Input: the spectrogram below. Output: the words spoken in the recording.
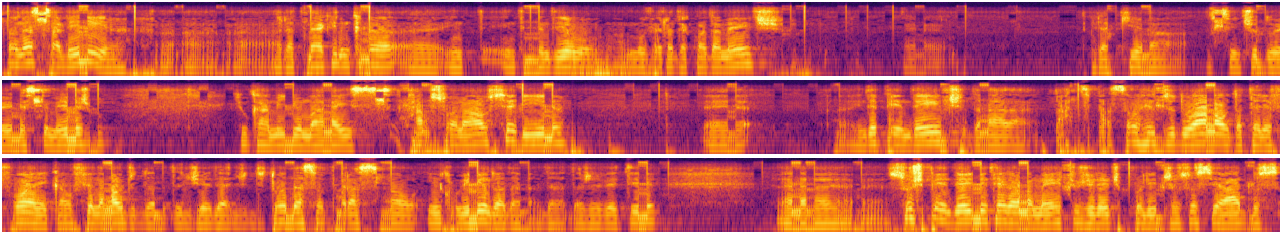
Então, nessa linha, a, a área técnica é, entendeu, a meu ver, adequadamente, é, e aqui o sentido é esse mesmo, que o caminho mais racional seria é, independente da participação residual da telefônica ao final de, de, de, de toda essa operação, incluindo a da, da, da GVT, é, suspender integralmente os direitos políticos associados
